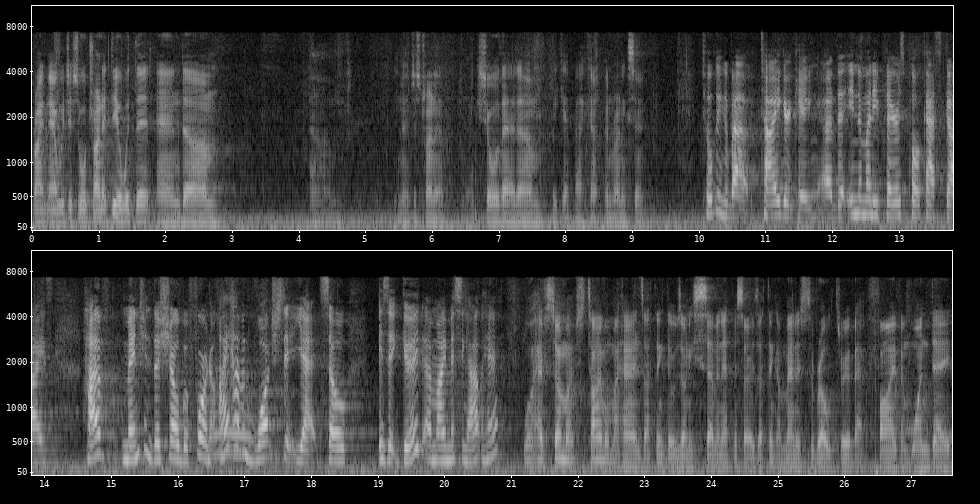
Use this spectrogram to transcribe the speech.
right now we're just all trying to deal with it and um, um, you know just trying to make sure that um, we get back up and running soon. Talking about Tiger King, uh, the In the Money Players podcast guys have mentioned the show before. Now, I haven't watched it yet, so is it good? Am I missing out here? Well, I have so much time on my hands. I think there was only seven episodes. I think I managed to roll through about five in one day.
